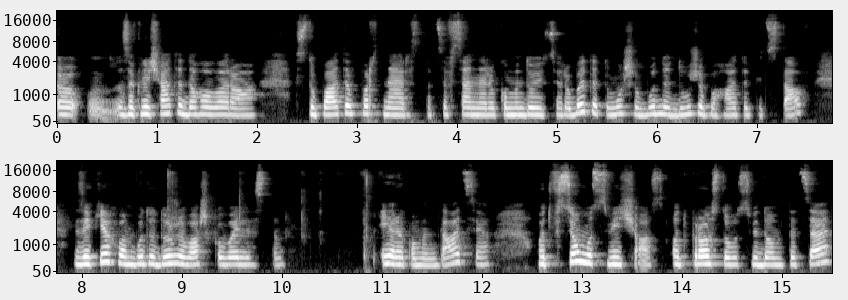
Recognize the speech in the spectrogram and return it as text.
е, заключати договора, вступати в партнерство. Це все не рекомендується робити, тому що буде дуже багато підстав, з яких вам буде дуже важко вилізти. І рекомендація. От всьому свій час. От просто усвідомте це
